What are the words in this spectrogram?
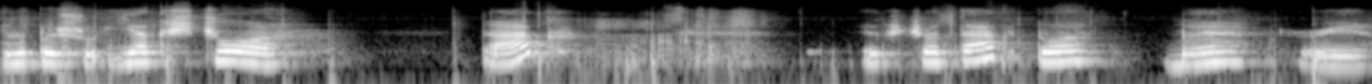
напишу, якщо так, якщо так, то бери.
